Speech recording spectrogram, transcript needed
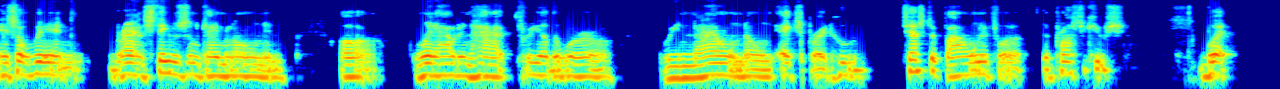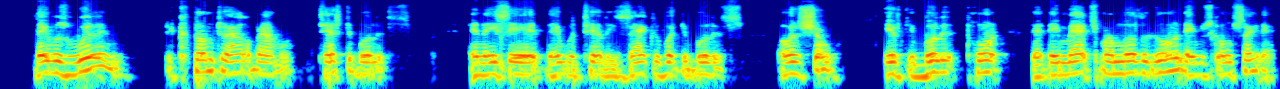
And so when Bryan Stevenson came along and uh, went out and hired three other world renowned known expert who testify only for the prosecution. But they was willing to come to Alabama, test the bullets, and they said they would tell exactly what the bullets are show. If the bullet point that they matched my mother gun, they was gonna say that.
